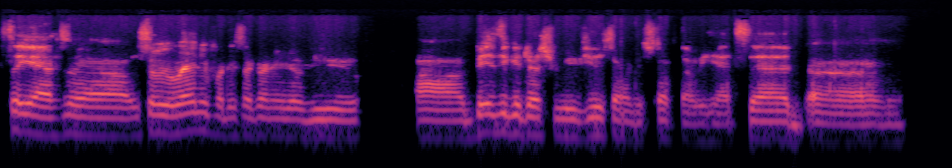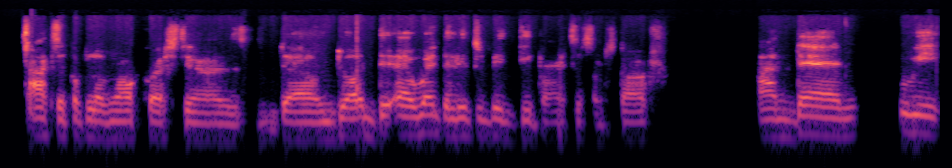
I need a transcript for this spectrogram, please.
so yeah, so uh, so we went in for the second interview. Uh, basically just review some of the stuff that we had said. Um, asked a couple of more questions. I went a little bit deeper into some stuff, and then we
